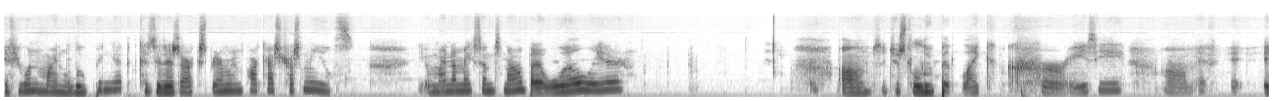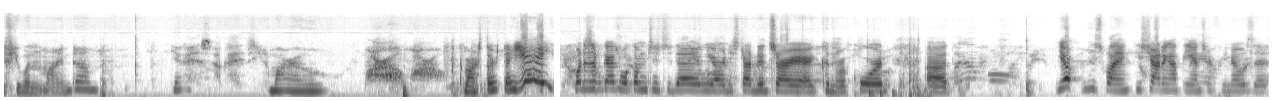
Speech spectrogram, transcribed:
If you wouldn't mind looping it, because it is our experiment podcast, trust me. It might not make sense now, but it will later. Um, so just loop it like crazy. Um, if if, if you wouldn't mind. Um, you guys. Okay, see you tomorrow. Tomorrow, tomorrow. Tomorrow's Thursday. Yay! What is up, guys? Welcome to today. We already started. Sorry, I couldn't record. Uh, yep, he's playing. He's shouting out the answer if he knows it.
